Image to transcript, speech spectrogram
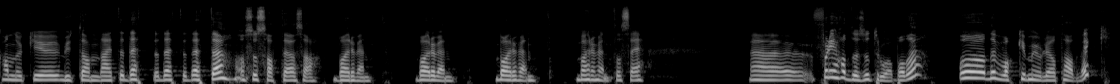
Kan du ikke utdanne deg til dette, dette, dette? Og så satt jeg og sa bare vent, bare vent, bare vent, bare vent og se. Uh, for de hadde så troa på det, og det var ikke mulig å ta det vekk.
